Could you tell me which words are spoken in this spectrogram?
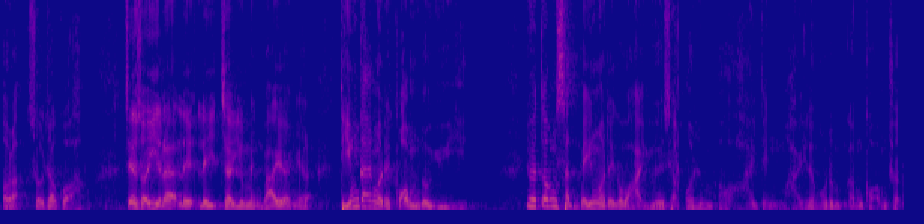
好啦，蘇州过后，即係所以咧，你你就要明白一樣嘢啦。點解我哋講唔到語言？因為當神俾我哋嘅話語嘅時候，我都話係定唔係咧，我都唔敢講出去。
